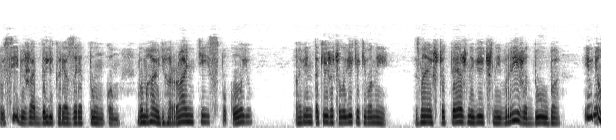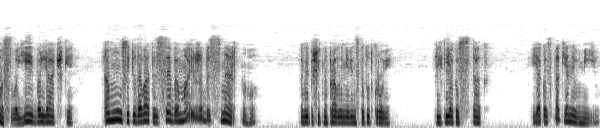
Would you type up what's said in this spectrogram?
Всі біжать до лікаря за рятунком, вимагають гарантій, спокою. А він такий же чоловік, як і вони, знає, що теж не вічний, вріже дуба, і в нього свої болячки, а мусить удавати з себе майже безсмертного. Випишіть направлення в інститут крові. Тільки якось так, якось так я не вмію.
